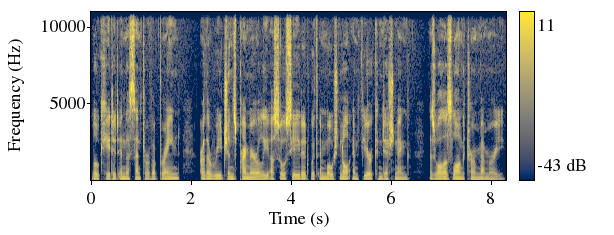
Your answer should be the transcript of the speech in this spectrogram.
located in the center of a brain, are the regions primarily associated with emotional and fear conditioning, as well as long term memory.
